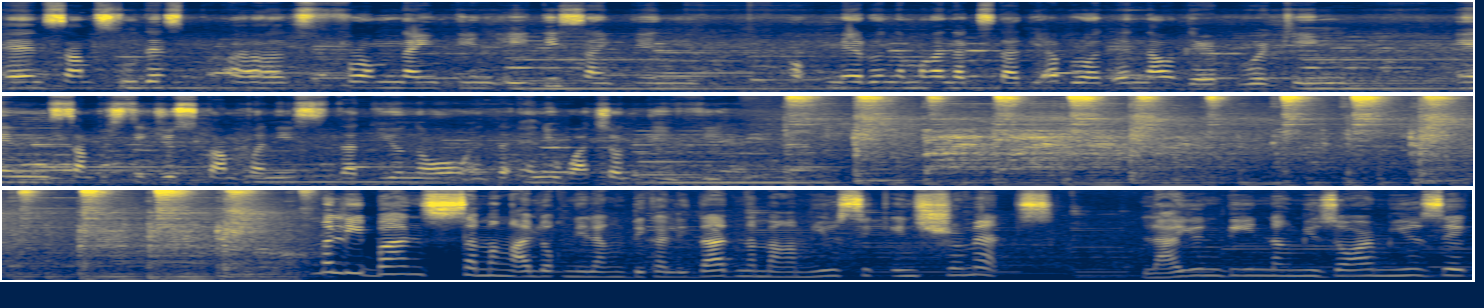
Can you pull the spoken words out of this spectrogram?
and some students uh, from 1980s, 19, uh, meron na mga nag-study abroad, and now they're working in some prestigious companies that you know and, and you watch on TV. Maliban sa mga alok nilang dekalidad na mga music instruments, layon din ng Musar Music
